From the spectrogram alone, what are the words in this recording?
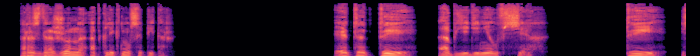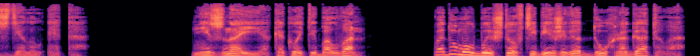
— раздраженно откликнулся Питер. «Это ты объединил всех. Ты сделал это. Не зная я, какой ты болван, Подумал бы, что в тебе живет дух рогатого.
